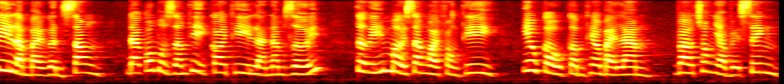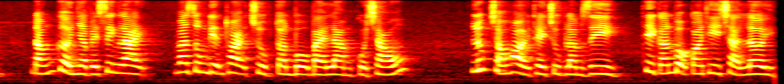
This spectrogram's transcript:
Khi làm bài gần xong, đã có một giám thị coi thi là nam giới, tự ý mời ra ngoài phòng thi, yêu cầu cầm theo bài làm, vào trong nhà vệ sinh, đóng cửa nhà vệ sinh lại và dùng điện thoại chụp toàn bộ bài làm của cháu. Lúc cháu hỏi thầy chụp làm gì, thì cán bộ coi thi trả lời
